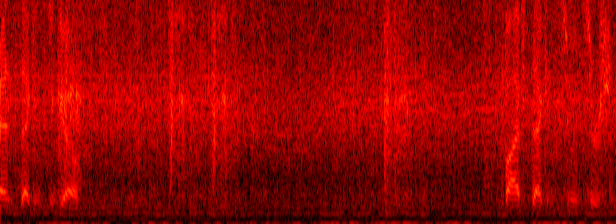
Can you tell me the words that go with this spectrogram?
Ten seconds to go. Five seconds to insertion.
